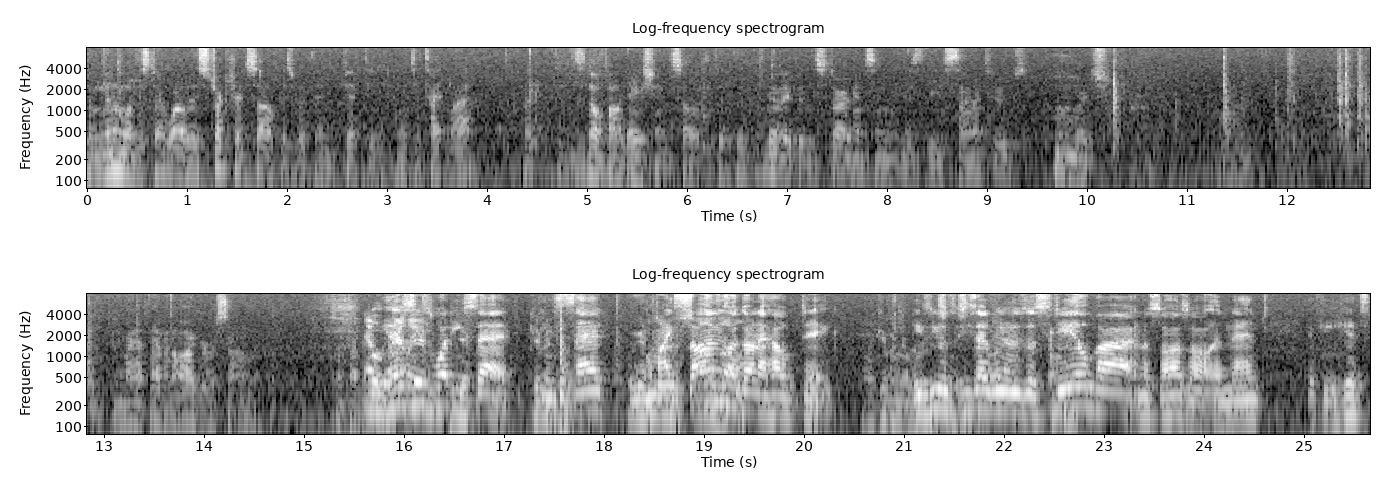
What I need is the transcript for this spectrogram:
the minimum of the stru, well, the structure itself is within fifty, I mean, it's a tight lot, but there's no foundation, so it's the, the, really the disturbance in, is the sonotubes, Mhm. which, um, you might have to have an auger or something, some type Yeah, Well, this really- is what he Give- said. He given- said, We're gonna well, do my the sons are Sawzall. gonna help dig. Or given the He's roots used, and he stuff. said we Yeah. use a steel bar and a sawzall, and then if he hits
